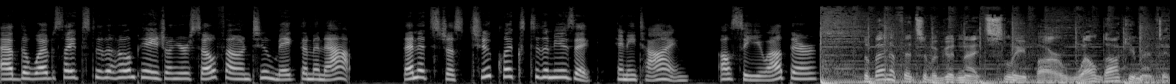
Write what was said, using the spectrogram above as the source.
Add the websites to the homepage on your cell phone to make them an app. Then it's just two clicks to the music anytime. I'll see you out there. The benefits of a good night's sleep are well documented.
